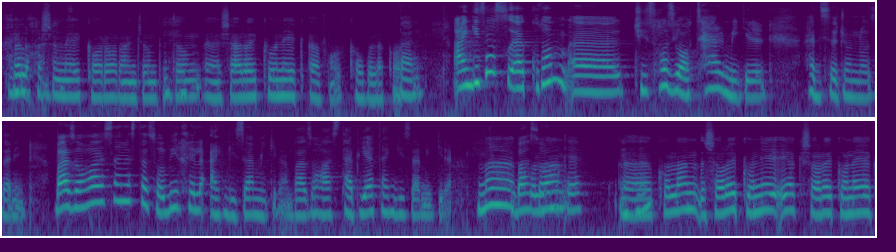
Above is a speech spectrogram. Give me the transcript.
خیلی خوشم می کارا را انجام بدم شهرهای کنه کابل کار. بله. انگیزه از کدام چیزها زیادتر می‌گیرن؟ حدیث جان نازنین. بعضها هستن از تصاویر خیلی انگیزه می‌گیرن بعضها از طبیعت انگیزه می‌گیرن. من بعضا کلا که کلا شهرهای کنه یک شهرهای کنه یک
